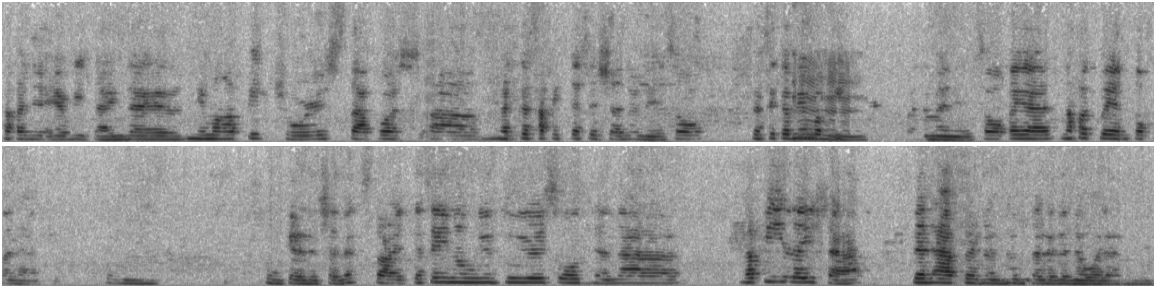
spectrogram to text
sa kanya every time dahil may mga pictures, tapos ah, nagkasakit kasi siya noon eh. So, kasi kami Mhm. mapicture pa naman eh. So, kaya nakakwento palagi kung, kung kailan siya nag-start. Kasi nung yung two years old niya na napilay siya, then after nun, dun talaga nawala na.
